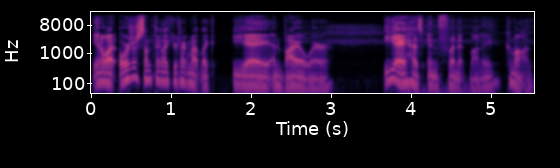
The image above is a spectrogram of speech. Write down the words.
you know what, or just something like you're talking about, like EA and BioWare. EA has infinite money. Come on.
